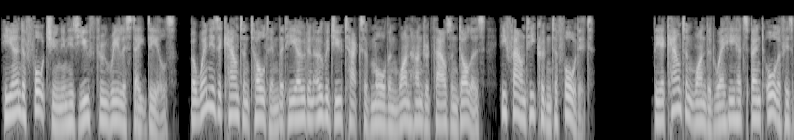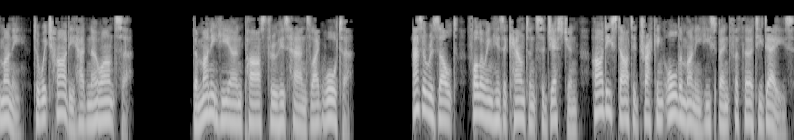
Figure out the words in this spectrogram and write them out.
He earned a fortune in his youth through real estate deals, but when his accountant told him that he owed an overdue tax of more than $100,000, he found he couldn't afford it. The accountant wondered where he had spent all of his money, to which Hardy had no answer. The money he earned passed through his hands like water. As a result, following his accountant's suggestion, Hardy started tracking all the money he spent for 30 days,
